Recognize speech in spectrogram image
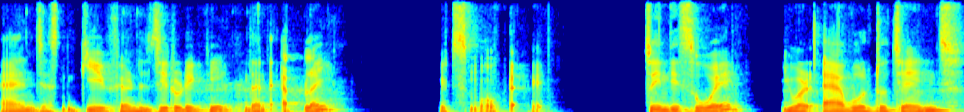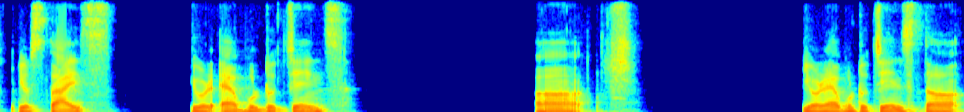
and just give it 0 degree then apply. It's moved away so in this way you are able to change your size. You are able to change uh, you are able to change the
